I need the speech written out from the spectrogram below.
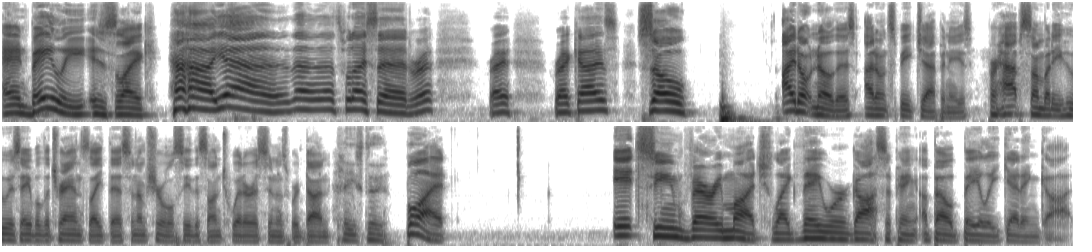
And Bayley is like, haha, yeah, that, that's what I said, right? Right? Right, guys? So I don't know this. I don't speak Japanese. Perhaps somebody who is able to translate this, and I'm sure we'll see this on Twitter as soon as we're done. Please do. But it seemed very much like they were gossiping about Bayley getting God.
